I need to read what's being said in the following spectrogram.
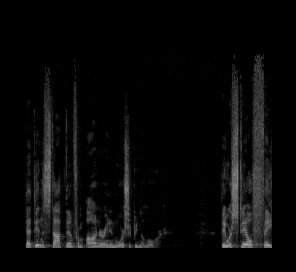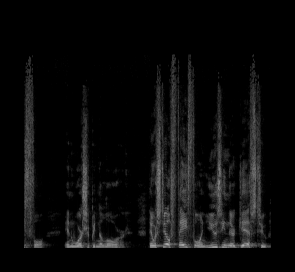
That didn't stop them from honoring and worshiping the Lord. They were still faithful in worshiping the Lord. They were still faithful in using their gifts to,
